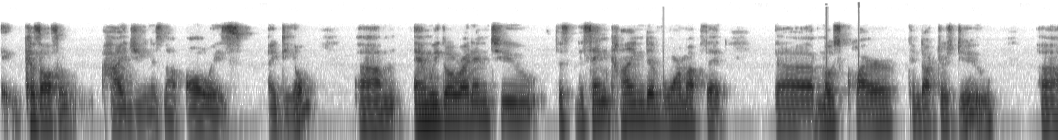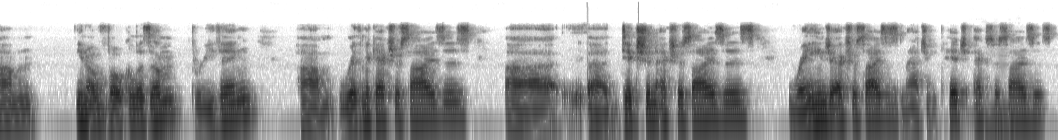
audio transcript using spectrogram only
because also hygiene is not always ideal. Um, and we go right into the, the same kind of warm up that uh, most choir conductors do. Um, you know, vocalism, breathing, um, rhythmic exercises, uh, uh, diction exercises, range exercises, matching pitch exercises.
